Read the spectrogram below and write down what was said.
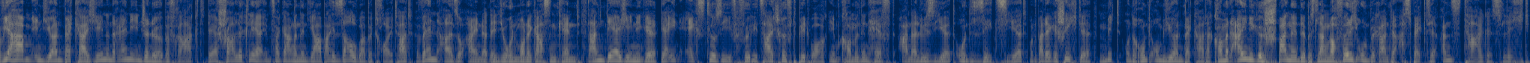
Wir haben in Jörn Becker jenen Renningenieur befragt, der Charles Leclerc im vergangenen Jahr bei Sauber betreut hat. Wenn also einer den jungen Monegassen kennt, dann derjenige, der ihn exklusiv für die Zeitschrift Pitwalk im kommenden Heft analysiert und seziert. Und bei der Geschichte mit und rund um Jörn Becker, da kommen einige spannende, bislang noch völlig unbekannte Aspekte ans Tageslicht.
